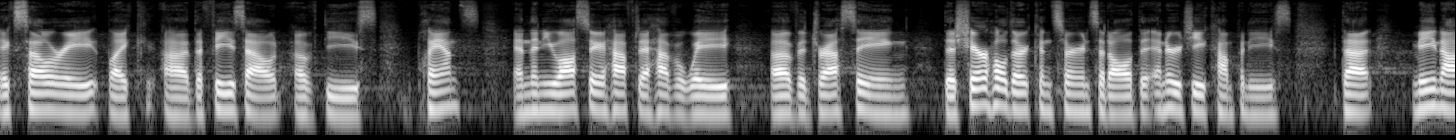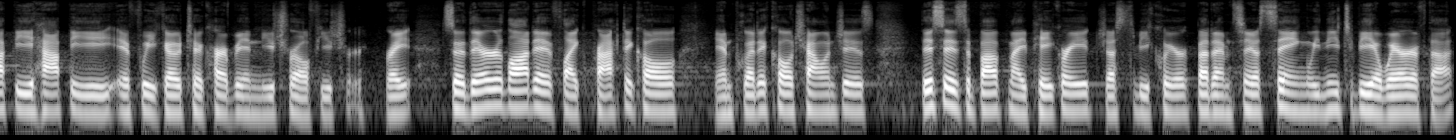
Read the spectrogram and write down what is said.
accelerate like uh, the phase out of these plants. And then you also have to have a way of addressing the shareholder concerns at all the energy companies that may not be happy if we go to a carbon neutral future, right? So there are a lot of like practical and political challenges. This is above my pay grade, just to be clear, but I'm just saying we need to be aware of that.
